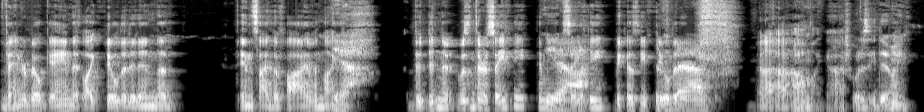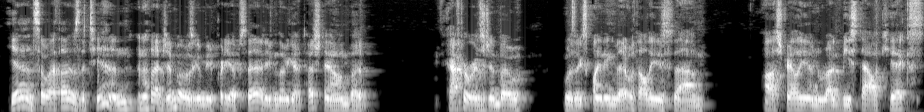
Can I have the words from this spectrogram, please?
Vanderbilt game that like fielded it in the inside the five and like yeah, didn't it? Wasn't there a safety? Didn't he get a safety because he it fielded it? bad. And I thought, oh my gosh, what is he doing? Yeah, and so I thought it was the ten, and I thought Jimbo was going to be pretty upset, even though he got a touchdown. But afterwards, Jimbo was explaining that with all these um, Australian rugby style kicks,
